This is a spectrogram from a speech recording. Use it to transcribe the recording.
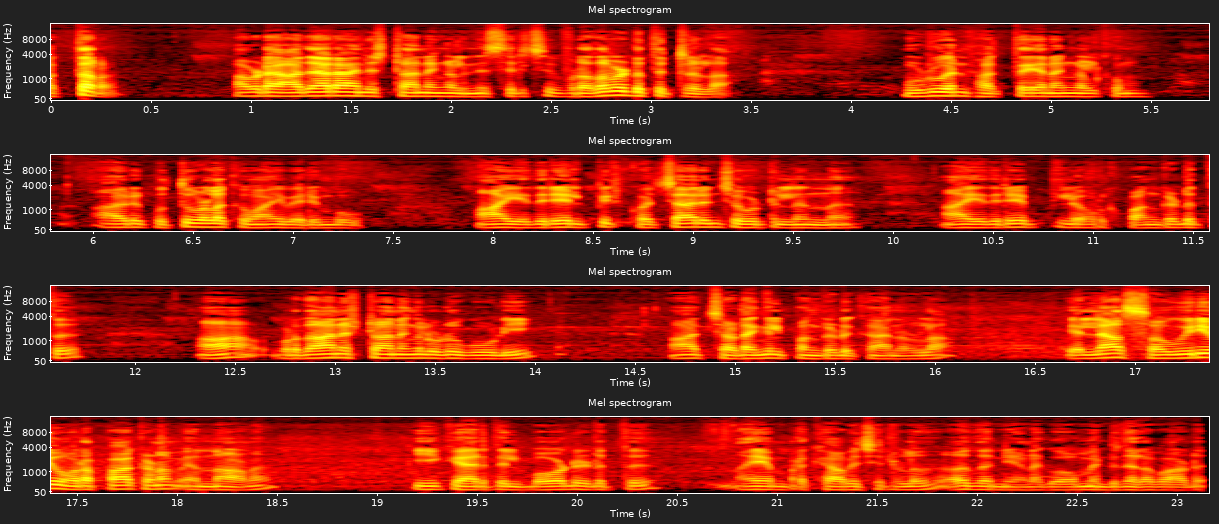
ഭക്തർ അവിടെ ആചാരാനുഷ്ഠാനങ്ങൾ അനുസരിച്ച് വ്രതമെടുത്തിട്ടുള്ള മുഴുവൻ ഭക്തജനങ്ങൾക്കും ആ ഒരു കുത്തുവിളക്കുമായി വരുമ്പോൾ ആ എതിരേൽപ്പിൽ കൊച്ചാലും ചുവട്ടിൽ നിന്ന് ആ എതിരേൽപ്പിൽ അവർക്ക് പങ്കെടുത്ത് ആ വ്രതാനുഷ്ഠാനങ്ങളോടുകൂടി ആ ചടങ്ങിൽ പങ്കെടുക്കാനുള്ള എല്ലാ സൗകര്യവും ഉറപ്പാക്കണം എന്നാണ് ഈ കാര്യത്തിൽ ബോർഡ് എടുത്ത് നയം പ്രഖ്യാപിച്ചിട്ടുള്ളത് അത് തന്നെയാണ് ഗവൺമെന്റ് നിലപാട്.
